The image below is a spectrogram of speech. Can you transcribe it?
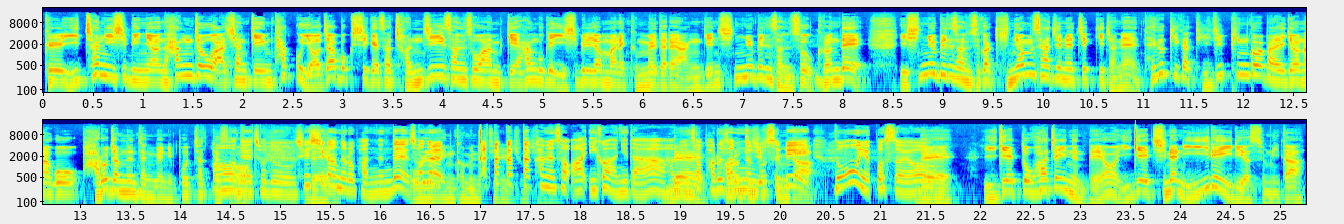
그 2022년 항저우 아시안 게임 탁구 여자 복식에서 전지희 선수와 함께 한국의 21년 만에 금메달을 안긴 신유빈 선수. 그런데 이 신유빈 선수가 기념 사진을 찍기 전에 태극기가 뒤집힌 걸 발견하고 바로 잡는 장면이 포착돼서 어, 네, 저도 실시간으로 네. 봤는데 손을 까딱까딱하면서 아 이거 아니다 하면서 네, 바로 잡는 바로 모습이 너무 예뻤어요. 네. 이게 또 화제 있는데요. 이게 지난 2일의 일이었습니다.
